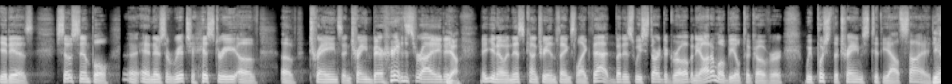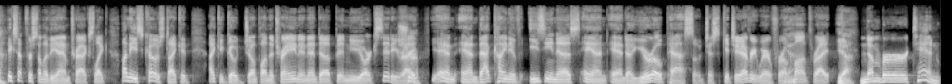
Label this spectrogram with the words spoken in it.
It is so simple, uh, and there's a rich history of of trains and train barons, right? And, yeah. You know, in this country and things like that. But as we started to grow up and the automobile took over, we pushed the trains to the outside. Yeah. Except for some of the Amtrak's, like on the East Coast, I could I could go jump on the train and end up in New York City, right? Sure. And and that kind of easiness and and a Euro pass, so just get you everywhere for a Yeah. month, right? Yeah. Number 10.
